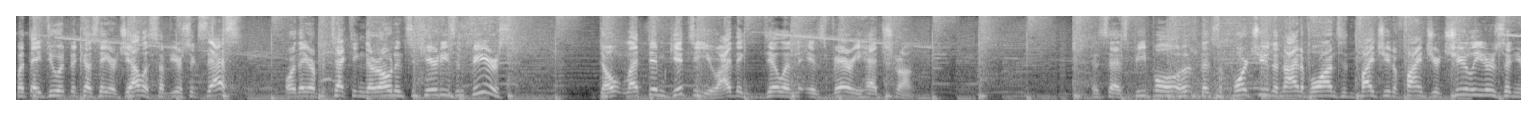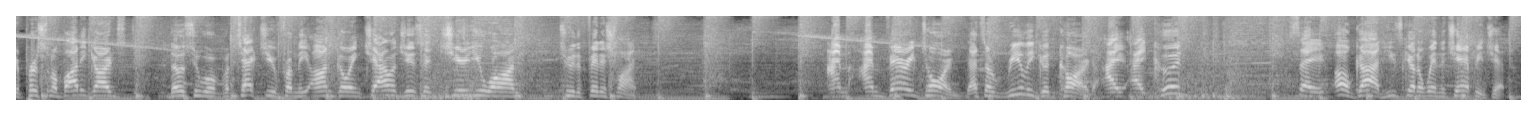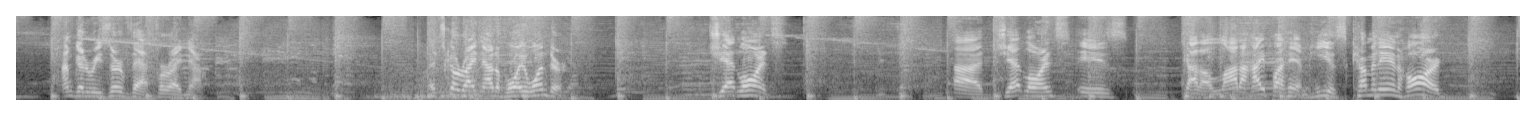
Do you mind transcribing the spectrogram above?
But they do it because they are jealous of your success or they are protecting their own insecurities and fears. Don't let them get to you. I think Dylan is very headstrong. It says people that support you, the Nine of Wands invite you to find your cheerleaders and your personal bodyguards, those who will protect you from the ongoing challenges and cheer you on to the finish line. I'm I'm very torn. That's a really good card. I, I could say, oh God, he's gonna win the championship. I'm gonna reserve that for right now. Let's go right now to Boy Wonder. Jett Lawrence uh, Jett Lawrence is got a lot of hype on him. He is coming in hard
